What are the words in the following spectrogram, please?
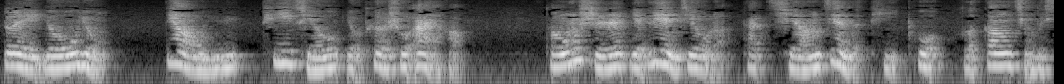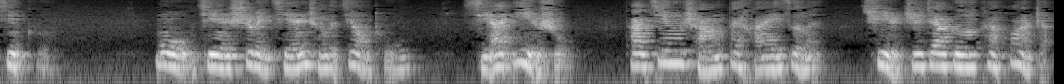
对游泳、钓鱼、踢球有特殊爱好，同时也练就了他强健的体魄和刚强的性格。母亲是位虔诚的教徒，喜爱艺术，他经常带孩子们。去芝加哥看画展。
